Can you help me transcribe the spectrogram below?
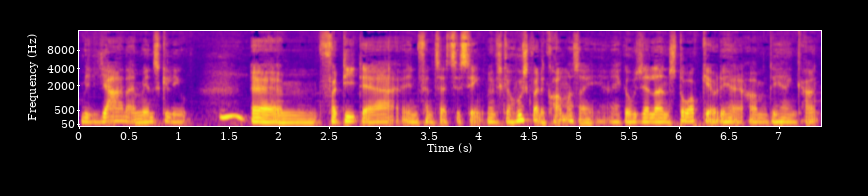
milliarder af menneskeliv. Mm. Øhm, fordi det er en fantastisk ting. Men vi skal huske, hvad det kommer sig af. Jeg kan huske, at jeg lavede en stor opgave det her, om det her engang.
